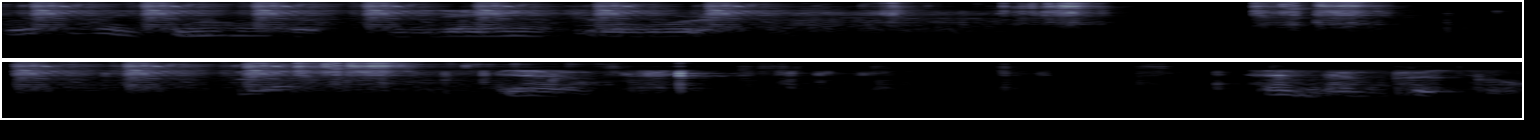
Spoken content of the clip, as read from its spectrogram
What am I doing with a flamethrower? Damn. Handgun pistol.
